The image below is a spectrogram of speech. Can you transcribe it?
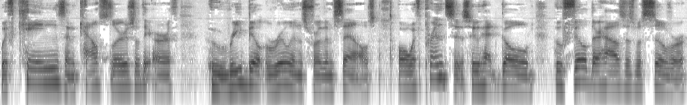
with kings and counselors of the earth who rebuilt ruins for themselves, or with princes who had gold, who filled their houses with silver?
